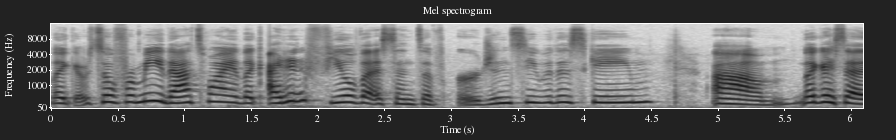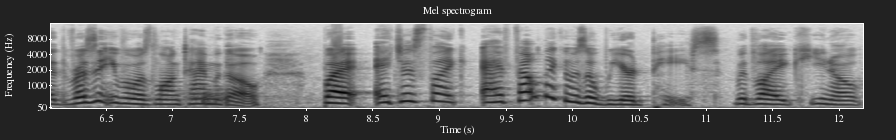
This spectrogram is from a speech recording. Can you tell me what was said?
Like so for me, that's why like I didn't feel that sense of urgency with this game. Um, like I said, Resident Evil was a long time ago, but it just like I felt like it was a weird pace with like you know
